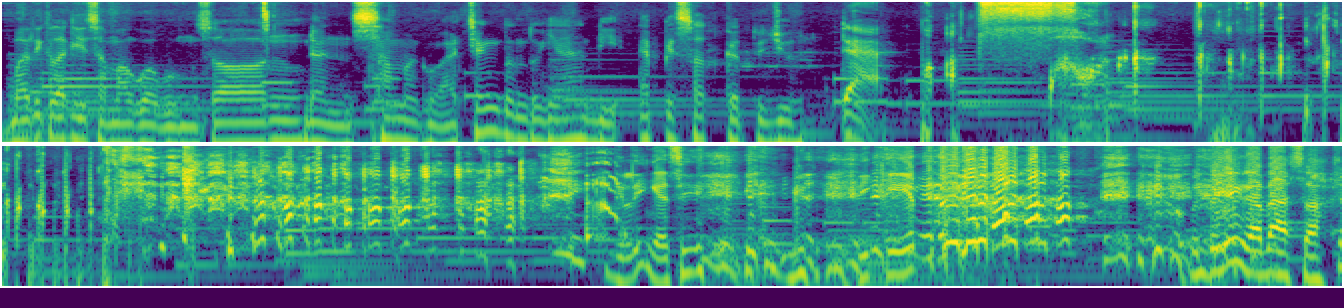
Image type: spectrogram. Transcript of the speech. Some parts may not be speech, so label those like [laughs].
Balik lagi sama gua Bungson. Dan sama gue Aceng tentunya di episode ke-7 Dapots Geli gak sih? [laughs] Dikit Untungnya gak basah [laughs]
